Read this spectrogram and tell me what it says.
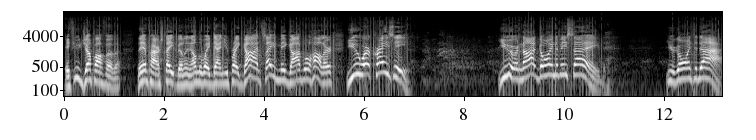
If you jump off of the Empire State Building and on the way down you pray, God save me, God will holler, you were crazy. You are not going to be saved. You're going to die.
